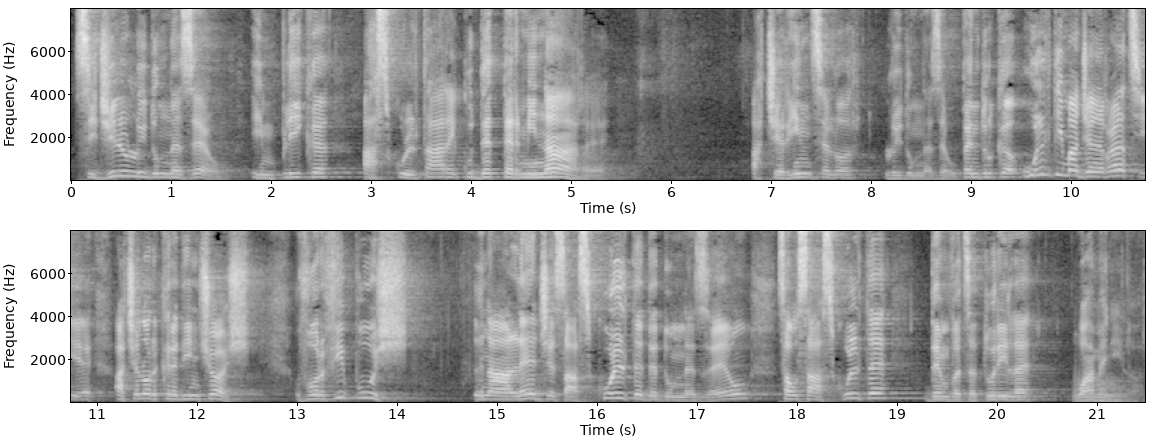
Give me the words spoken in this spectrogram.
Sigiliul lui Dumnezeu implică ascultare cu determinare a cerințelor lui Dumnezeu. Pentru că ultima generație a celor credincioși vor fi puși în a alege să asculte de Dumnezeu sau să asculte de învățăturile oamenilor.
